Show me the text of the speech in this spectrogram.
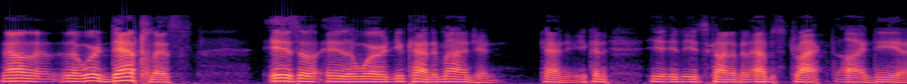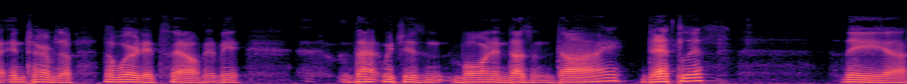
Now the, the word deathless is a is a word you can't imagine, can you? You can. It, it's kind of an abstract idea in terms of the word itself. It means that which isn't born and doesn't die, deathless, the uh,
